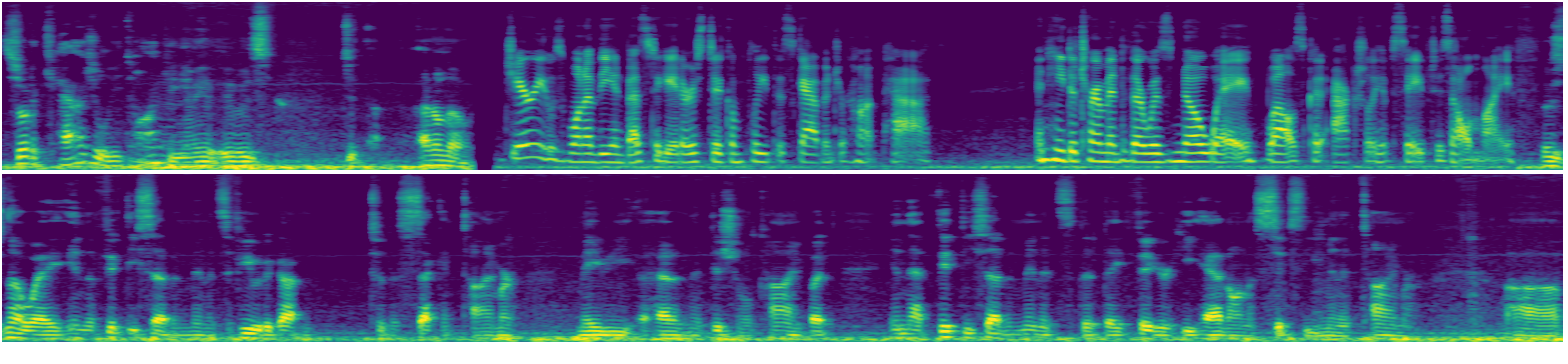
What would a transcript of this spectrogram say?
sort of casually talking. I mean, it, it was, I don't know. Jerry was one of the investigators to complete the scavenger hunt path and he determined there was no way Wells could actually have saved his own life. There's no way in the 57 minutes, if he would have gotten to the second timer, maybe had an additional time. But in that 57 minutes that they figure he had on a 60 minute timer, uh,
